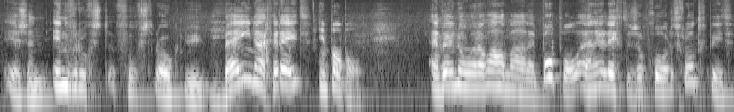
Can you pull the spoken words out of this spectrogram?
is een invoegstrook nu bijna gereed. In Poppel. En wij noemen hem allemaal in Poppel en hij ligt dus op Goorles grondgebied.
